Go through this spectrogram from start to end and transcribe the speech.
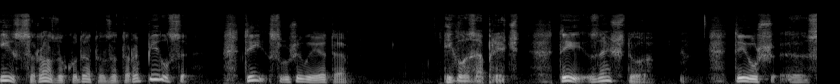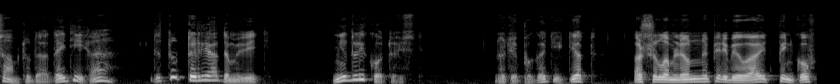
и сразу куда-то заторопился. «Ты, служивый, это...» И глаза прячет. «Ты знаешь что? Ты уж э, сам туда дойди, а? Да тут-то рядом ведь. Недалеко, то есть». «Да ты погоди, дед!» — ошеломленно перебивает Пеньков.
